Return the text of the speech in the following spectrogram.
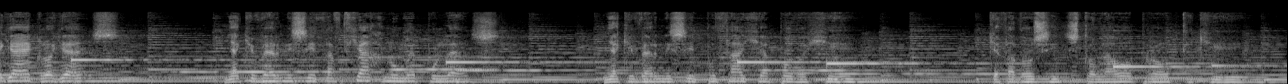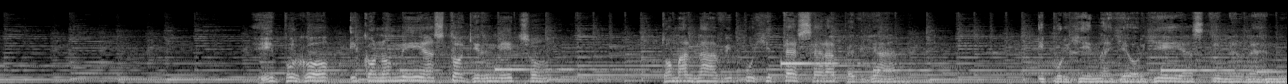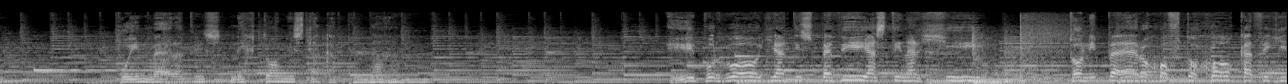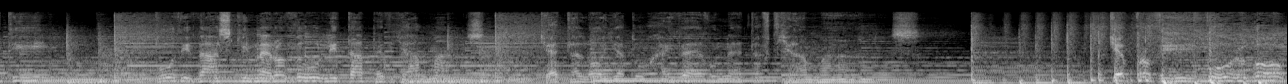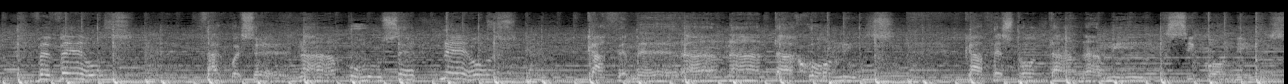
για εκλογές. Μια κυβέρνηση θα φτιάχνουμε που λες. Μια κυβέρνηση που θα έχει αποδοχή Και θα δώσει στο λαό προοπτική. Υπουργό Οικονομίας στο Κυρμίτσο Το μανάβι που έχει τέσσερα παιδιά. Υπουργίνα Γεωργία στην Ελένη που η μέρα της νυχτώνει στα καπνά. Υπουργό για της παιδείας στην αρχή τον υπέροχο φτωχό καθηγητή που διδάσκει νεροδούλη τα παιδιά μας και τα λόγια του χαϊδεύουνε τα αυτιά μας. Και πρωθυπουργό βεβαίως θα έχω εσένα που σε νέος Κάθε μέρα να τα χώνεις Κάθε στότα να μην σηκώνεις.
